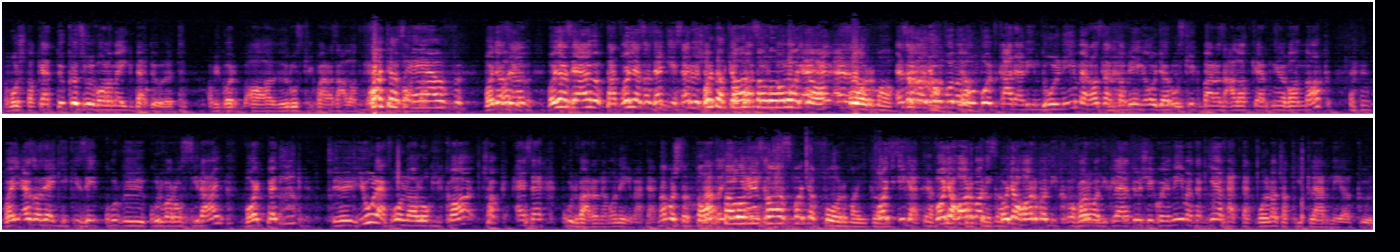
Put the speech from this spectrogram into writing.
Na most a kettő közül valamelyik bedőlt, amikor a ruszkik már az állat Vagy az elv, vagy az, elv, vagy az elv, tehát vagy ez az egész erős, vagy a tartalom, vagy a ez, forma. Ezen a nyomvonalon ja. volt kár elindulni, mert az lett a vége, hogy a ruszkik már az állatkertnél vannak, vagy ez az egyik izé, kur, kurva rossz irány, vagy pedig jó lett volna a logika, csak ezek kurvára nem a németek. Na most a tartalom tehát, igaz, ez, vagy a forma igaz? Vagy, igen, vagy a harmadik, vagy a harmadik, a harmadik lehetőség, hogy a németek nyerhettek volna csak Hitler nélkül.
